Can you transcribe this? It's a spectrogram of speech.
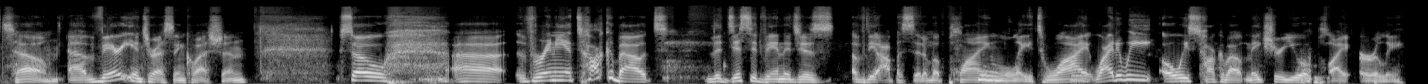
So, a very interesting question. So, uh, Verinia, talk about the disadvantages of the opposite of applying late. Why? Why do we always talk about make sure you apply early?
